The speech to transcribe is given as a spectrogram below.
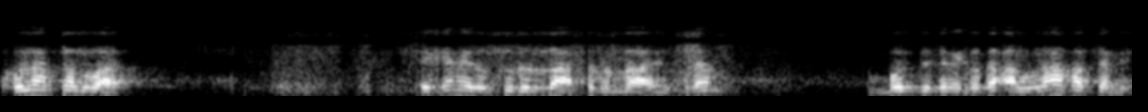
খোলা তলবার সেখানে রসুল্লাহ সাল্লাহ আলী সাল্লাম বলতেছেন এই কথা, আল্লাহ বাঁচাবে।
